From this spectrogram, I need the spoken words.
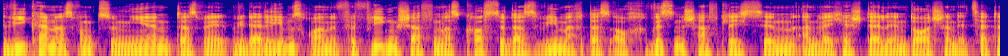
wie kann das funktionieren, dass wir wieder Lebensräume für Fliegen schaffen, was kostet das, wie macht das auch wissenschaftlich Sinn, an welcher Stelle in Deutschland etc.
